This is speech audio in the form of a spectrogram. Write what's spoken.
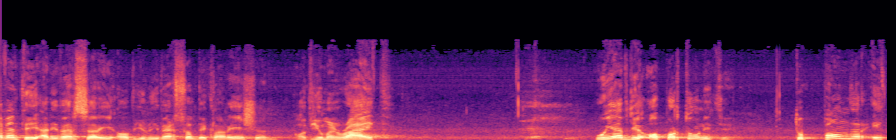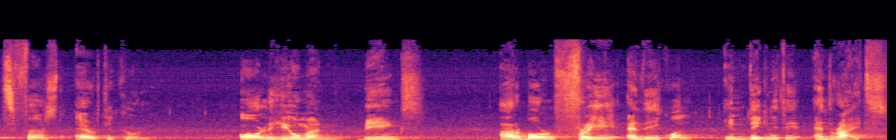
70th anniversary of Universal Declaration of Human Rights, we have the opportunity to ponder its first article. All human beings are born free and equal in dignity and rights.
